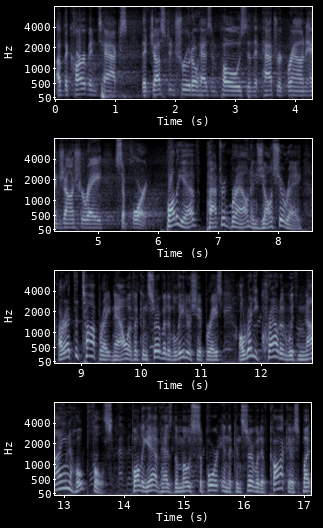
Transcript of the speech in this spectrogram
of the carbon tax that Justin Trudeau has imposed and that Patrick Brown and Jean Charest support. Poilievre, Patrick Brown, and Jean Charest are at the top right now of a conservative leadership race already crowded with nine hopefuls. Poilievre has the most support in the conservative caucus, but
